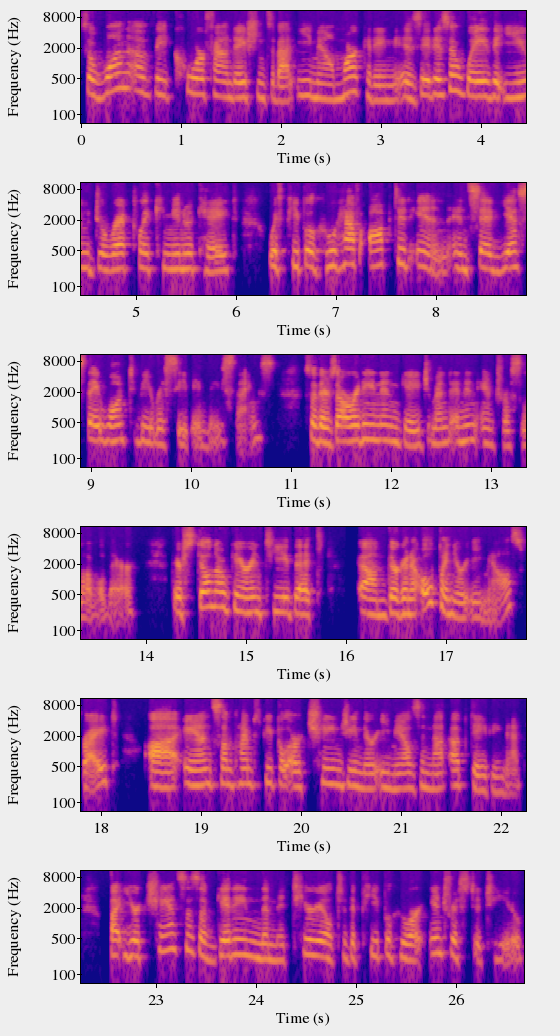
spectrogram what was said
So, one of the core foundations about email marketing is it is a way that you directly communicate with people who have opted in and said, yes, they want to be receiving these things. So, there's already an engagement and an interest level there. There's still no guarantee that um, they're going to open your emails, right? Uh, and sometimes people are changing their emails and not updating it. But your chances of getting the material to the people who are interested to you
